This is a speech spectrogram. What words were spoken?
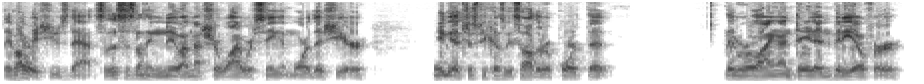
they've always used that. So this is nothing new. I'm not sure why we're seeing it more this year. Maybe it's just because we saw the report that they were relying on data and video for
